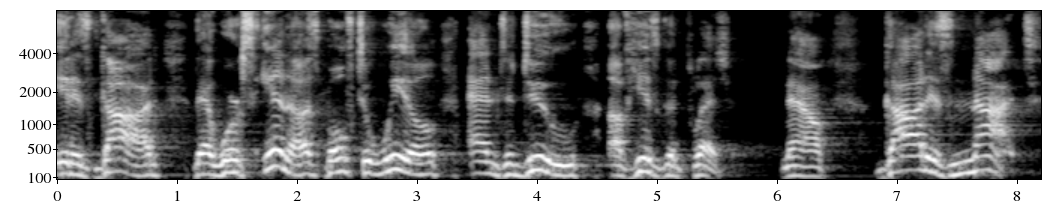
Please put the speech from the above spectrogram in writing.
It is God that works in us both to will and to do of his good pleasure. Now, God is not,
